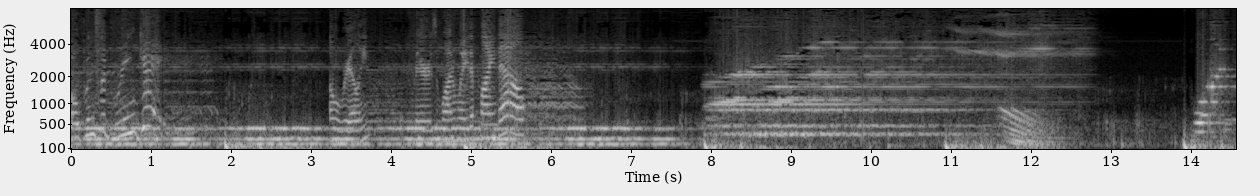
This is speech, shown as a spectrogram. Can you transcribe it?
opens the green gate. Oh, really? There's one way to find out. Oh.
